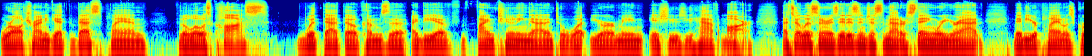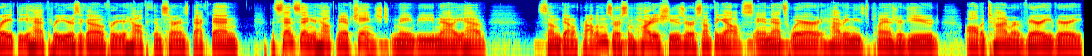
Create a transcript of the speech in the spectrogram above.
we're all trying to get the best plan for the lowest cost. With that, though, comes the idea of fine tuning that into what your main issues you have mm-hmm. are. That's our listeners. It isn't just a matter of staying where you're at. Maybe your plan was great that you had three years ago for your health concerns back then, but since then, your health may have changed. Maybe now you have some dental problems or some heart issues or something else. And that's where having these plans reviewed all the time are very, very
